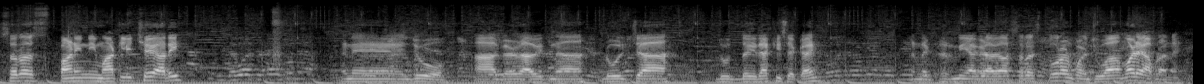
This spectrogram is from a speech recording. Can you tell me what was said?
સરસ પાણીની માટલી છે આરી. અને જુઓ આગળ આવી રીતના ડોલચા દૂધ દહીં રાખી શકાય. અને ઘરની આગળ સરસ તોરણ પણ જોવા મળે આપણને.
